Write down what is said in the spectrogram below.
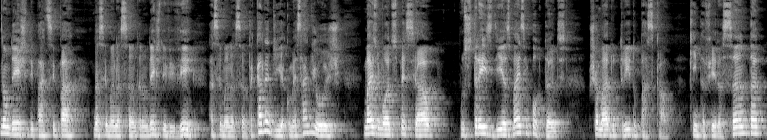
Não deixe de participar da Semana Santa, não deixe de viver a Semana Santa cada dia, começar de hoje, mas de modo especial, os três dias mais importantes, o chamado Tríduo Pascal. Quinta-feira Santa,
